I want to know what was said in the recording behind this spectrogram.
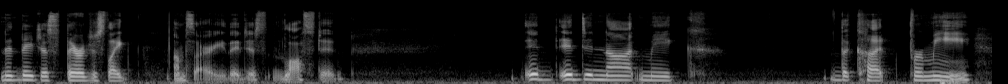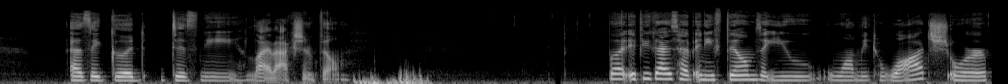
they just, they're just like, I'm sorry, they just lost it. It, it did not make the cut for me as a good Disney live action film. But if you guys have any films that you want me to watch, or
